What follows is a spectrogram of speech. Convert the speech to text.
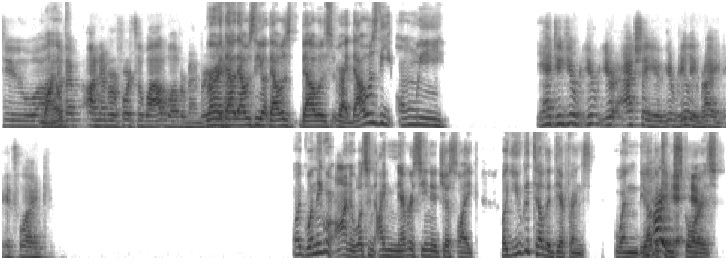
to uh, November, on November 4th to the Wild. Well remembered. Right. Yeah. That, that was the, that was, that was right. That was the only yeah, dude, you're you're you're actually you're, you're really right. It's like like when they were on, it wasn't. I've never seen it just like like you could tell the difference when the other right. team scores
